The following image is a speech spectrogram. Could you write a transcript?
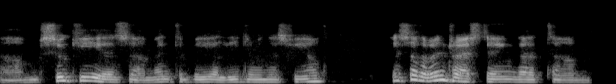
Um, Suki is uh, meant to be a leader in this field. It's sort of interesting that um,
